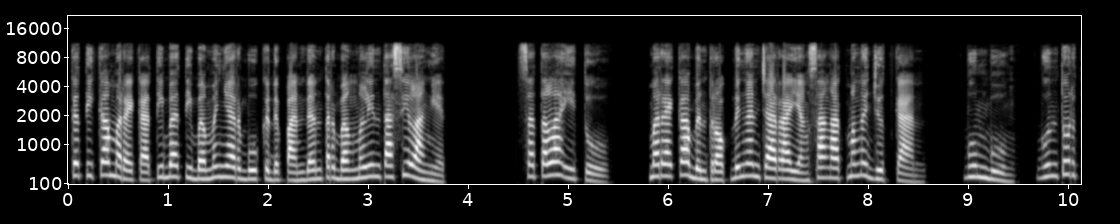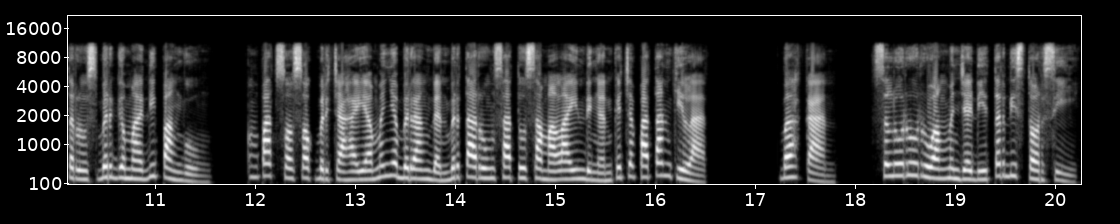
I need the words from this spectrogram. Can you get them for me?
ketika mereka tiba-tiba menyerbu ke depan dan terbang melintasi langit. Setelah itu, mereka bentrok dengan cara yang sangat mengejutkan. Bum-bum, guntur terus bergema di panggung. Empat sosok bercahaya menyeberang dan bertarung satu sama lain dengan kecepatan kilat. Bahkan, seluruh ruang menjadi terdistorsi.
